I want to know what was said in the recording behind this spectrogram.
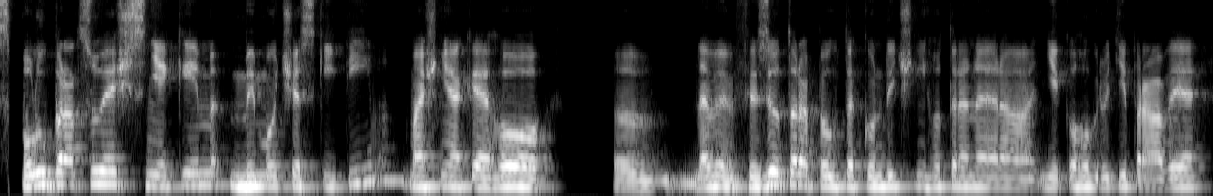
Spolupracuješ s někým mimo český tým? Máš nějakého, eh, nevím, fyzioterapeuta, kondičního trenéra, někoho, kdo ti právě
